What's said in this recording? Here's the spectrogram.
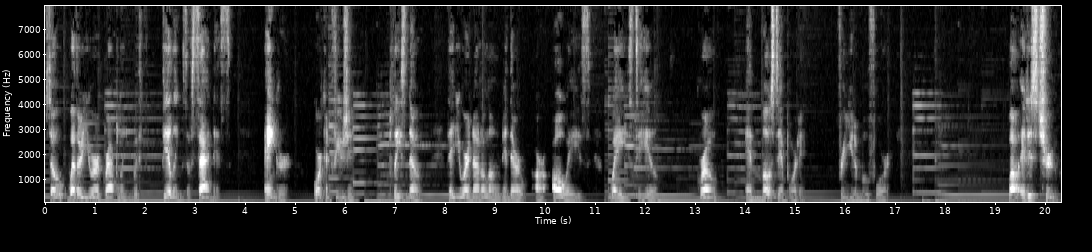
So, whether you are grappling with feelings of sadness, anger, or confusion, please know that you are not alone and there are always ways to heal, grow, and most important, for you to move forward. While it is true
